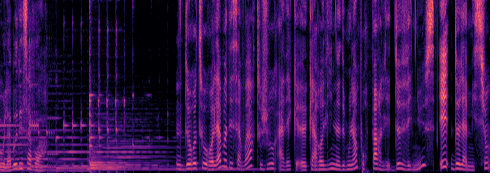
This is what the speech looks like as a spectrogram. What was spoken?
Au Labo des Savoirs. De retour au Labo des Savoirs, toujours avec euh, Caroline Demoulin pour parler de Vénus et de la mission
